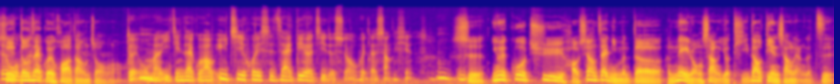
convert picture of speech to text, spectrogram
对所以都在规划当中哦。对，我们已经在规划，预计会是在第二季的时候会再上线。嗯，是因为过去好像在你们的内容上有提到电商两个字，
